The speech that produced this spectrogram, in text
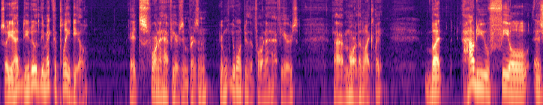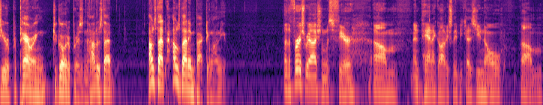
so you had you do you make the plea deal? It's four and a half years in prison. You, you won't do the four and a half years, uh, more than likely. But how do you feel as you're preparing to go to prison? How does that how's that how's that impacting on you? Uh, the first reaction was fear um, and panic, obviously, because you know um,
